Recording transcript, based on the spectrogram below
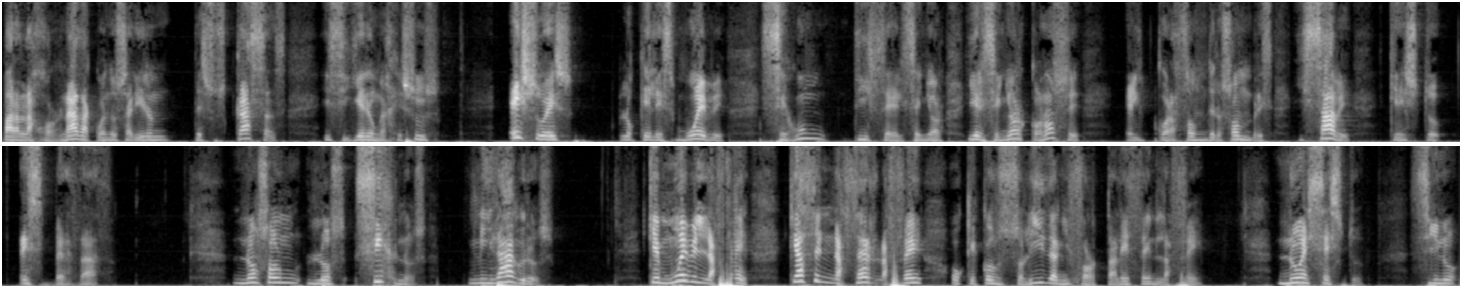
para la jornada cuando salieron de sus casas y siguieron a Jesús. Eso es lo que les mueve, según dice el Señor, y el Señor conoce el corazón de los hombres y sabe que esto es verdad. No son los signos, milagros, que mueven la fe, que hacen nacer la fe o que consolidan y fortalecen la fe. No es esto, sino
